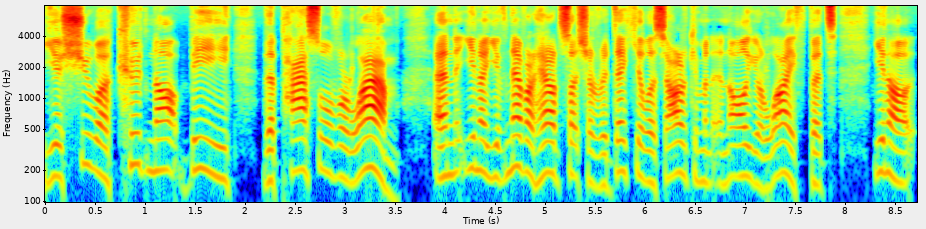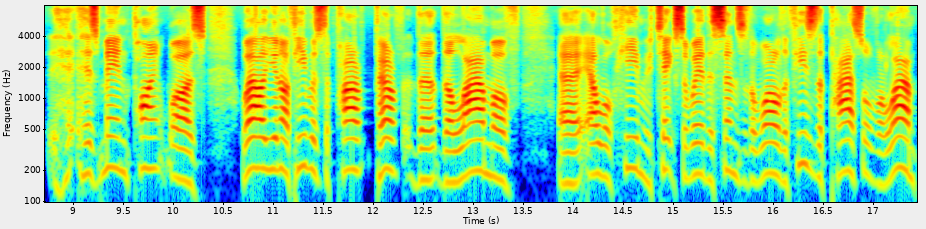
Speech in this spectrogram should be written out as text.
Yeshua could not be the Passover lamb. And, you know, you've never heard such a ridiculous argument in all your life. But, you know, his main point was, well, you know, if he was the, par- the, the lamb of uh, Elohim who takes away the sins of the world, if he's the Passover lamb,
